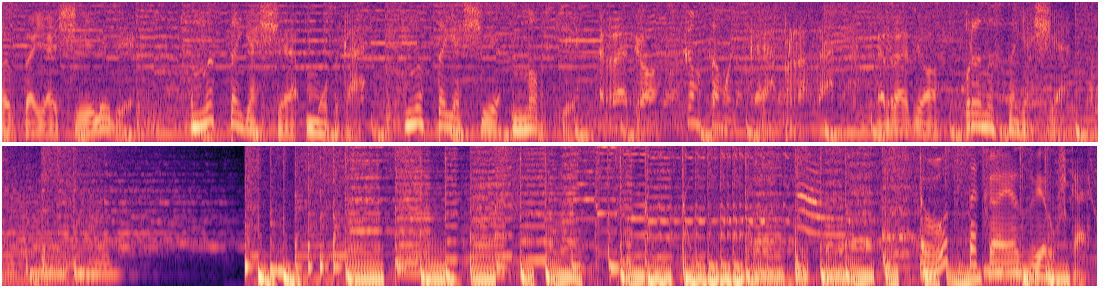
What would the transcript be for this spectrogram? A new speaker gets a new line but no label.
Настоящие люди. Настоящая музыка. Настоящие новости. Радио «Комсомольская правда». Радио про настоящее. Вот такая зверушка.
